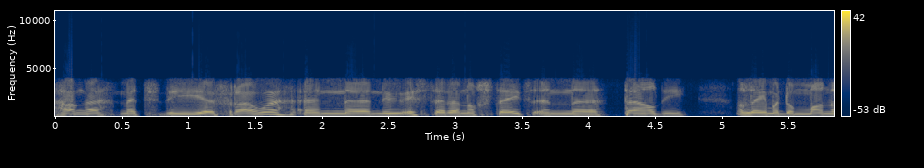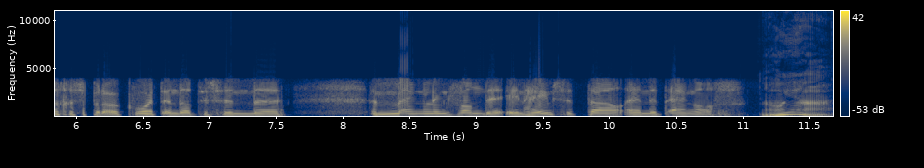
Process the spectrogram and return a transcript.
hangen met die vrouwen. En nu is er nog steeds een taal die alleen maar door mannen gesproken wordt. En dat is een, een mengeling van de inheemse taal en het Engels. Oh ja.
